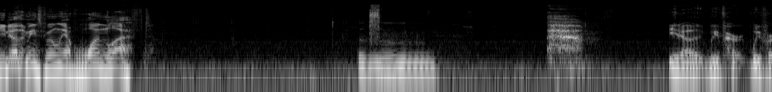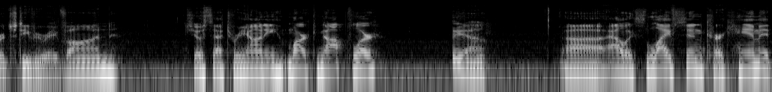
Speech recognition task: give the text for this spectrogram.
you know that means we only have one left. Ooh. you know we've heard we've heard Stevie Ray Vaughan, Joe Satriani, Mark Knopfler. Yeah. Uh, Alex Lifeson, Kirk Hammett,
